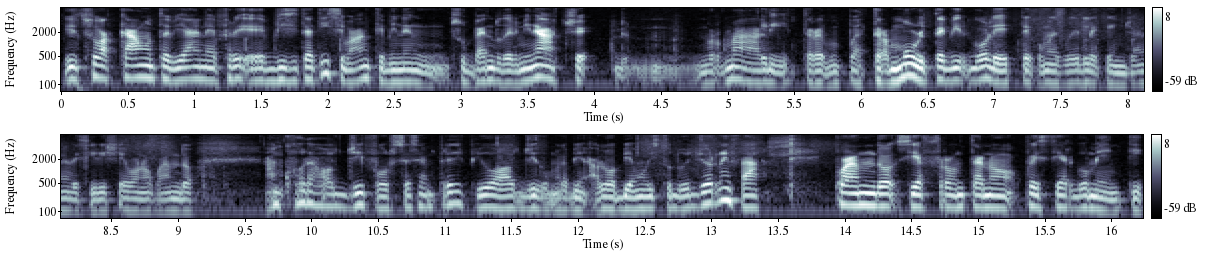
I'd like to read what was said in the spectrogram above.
il suo account viene fre- visitatissimo anche min- subendo delle minacce mm, normali, tra, tra, molte virgolette, come quelle che in genere si ricevono quando ancora oggi, forse sempre di più oggi, come lo abbiamo visto due giorni fa, quando si affrontano questi argomenti.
